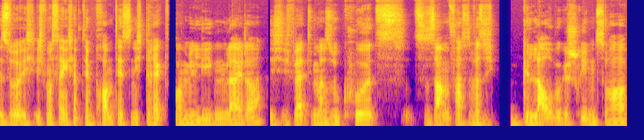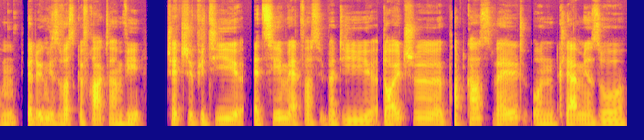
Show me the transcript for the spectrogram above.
also ich, ich muss sagen, ich habe den Prompt jetzt nicht direkt vor mir liegen, leider. Ich, ich werde mal so kurz zusammenfassen, was ich glaube geschrieben zu haben. Ich werde irgendwie sowas gefragt haben wie, ChatGPT, erzähl mir etwas über die deutsche Podcast-Welt und klär mir so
